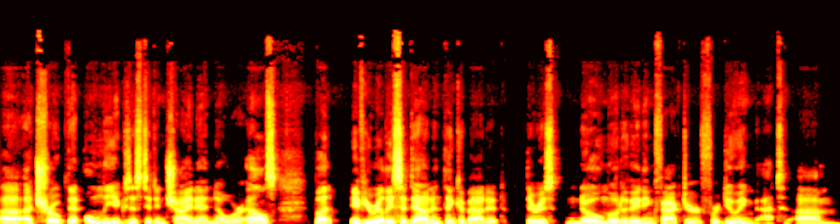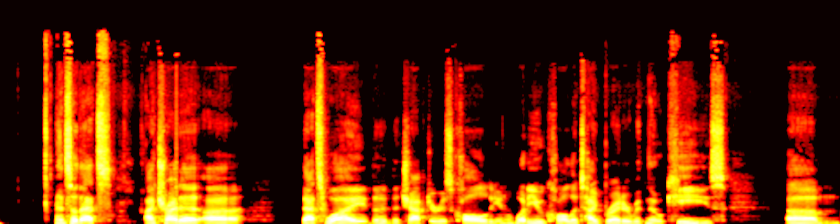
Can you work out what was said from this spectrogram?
uh, a trope that only existed in China and nowhere else. But if you really sit down and think about it, there is no motivating factor for doing that. Um, and so that's I try to. Uh, that's why the the chapter is called. You know, what do you call a typewriter with no keys? Um,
